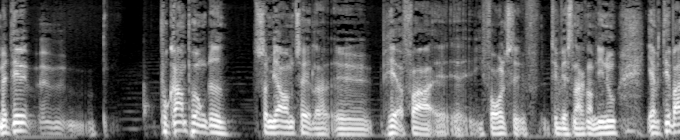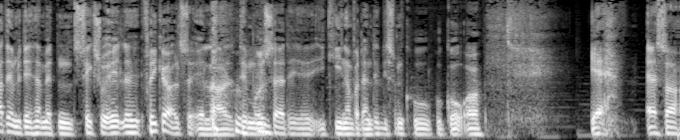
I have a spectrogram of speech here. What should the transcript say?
Men det øh, programpunktet, som jeg omtaler øh, herfra øh, i forhold til det, vi har snakket om lige nu, jamen det var nemlig det her med den seksuelle frigørelse, eller det modsatte øh, i Kina, hvordan det ligesom kunne, kunne gå. Og ja, altså,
